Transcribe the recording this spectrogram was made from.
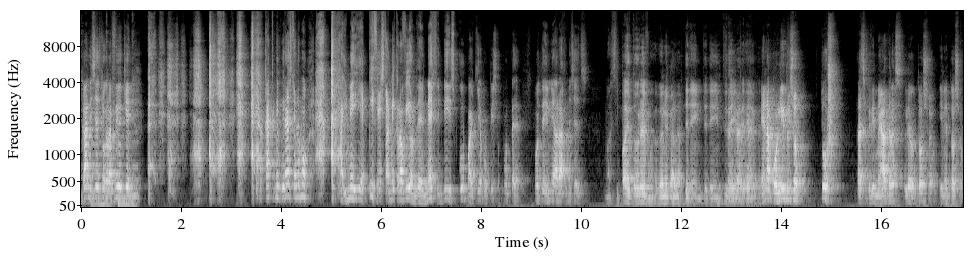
κάνεις έτσι το γραφείο και κάτι με πειράζει το λαιμό. Είναι η επίθεση των μικροβίων. Δεν έχει μπει η σκούπα εκεί από πίσω ποτέ. Ποτέ είναι οι αράχνες έτσι. Μα χτυπάει το ρεύμα, δεν είναι καλά. Τεντεν, τεντεν, τεντεν, τεντεν. Ένα πολύμπριζο τόσο. Εντάξει, επειδή είμαι άντρας, λέω τόσο, είναι τόσο.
